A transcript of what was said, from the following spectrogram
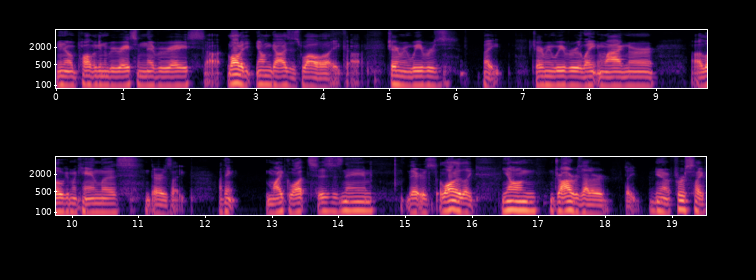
you know, probably going to be racing every race. Uh, a lot of young guys as well, like uh, Jeremy Weaver's, like Jeremy Weaver, Leighton Wagner, uh, Logan McCandless. There's like, I think Mike Lutz is his name. There's a lot of like young drivers that are like, you know, first like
